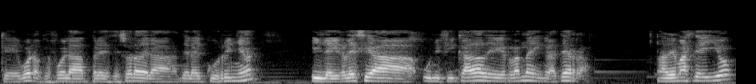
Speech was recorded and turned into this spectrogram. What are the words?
que bueno que fue la predecesora de la, de la Icurriña, y la Iglesia unificada de Irlanda e Inglaterra. Además de ello,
